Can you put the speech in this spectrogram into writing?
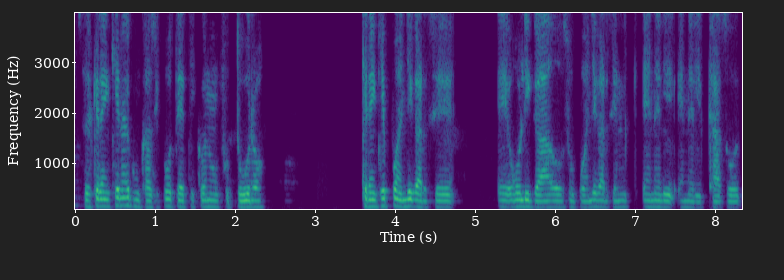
¿Ustedes creen que en algún caso hipotético, en un futuro, creen que puedan llegarse eh, obligados o puedan llegarse en el, en el, en el caso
